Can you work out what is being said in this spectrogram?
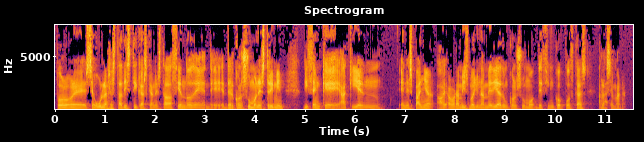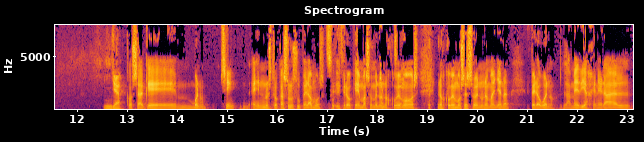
Por, eh, según las estadísticas que han estado haciendo del consumo en streaming, dicen que aquí en, en España ahora mismo hay una media de un consumo de cinco podcasts a la semana. Ya. Cosa que, bueno, sí, en nuestro caso lo superamos, porque creo que más o menos nos comemos, nos comemos eso en una mañana, pero bueno, la media general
